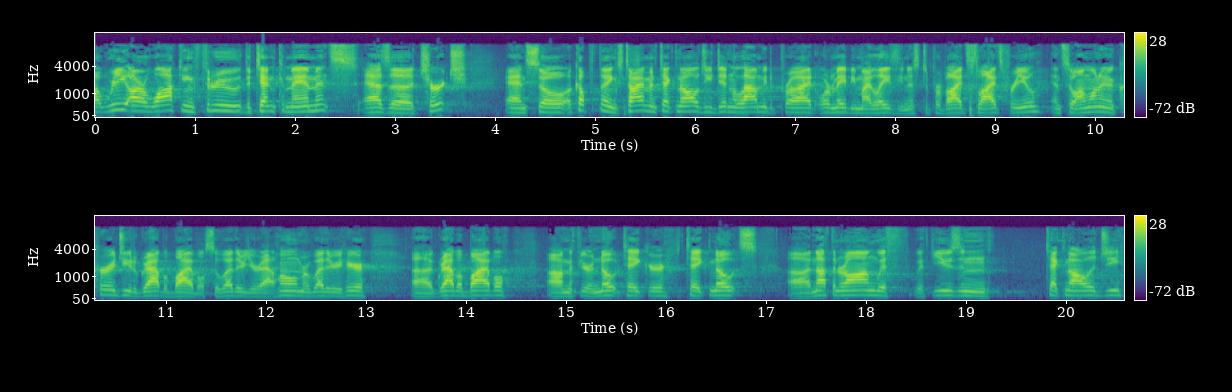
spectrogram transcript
Uh, we are walking through the Ten Commandments as a church. And so, a couple things. Time and technology didn't allow me to provide, or maybe my laziness, to provide slides for you. And so, I want to encourage you to grab a Bible. So, whether you're at home or whether you're here, uh, grab a Bible. Um, if you're a note taker, take notes. Uh, nothing wrong with, with using technology,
